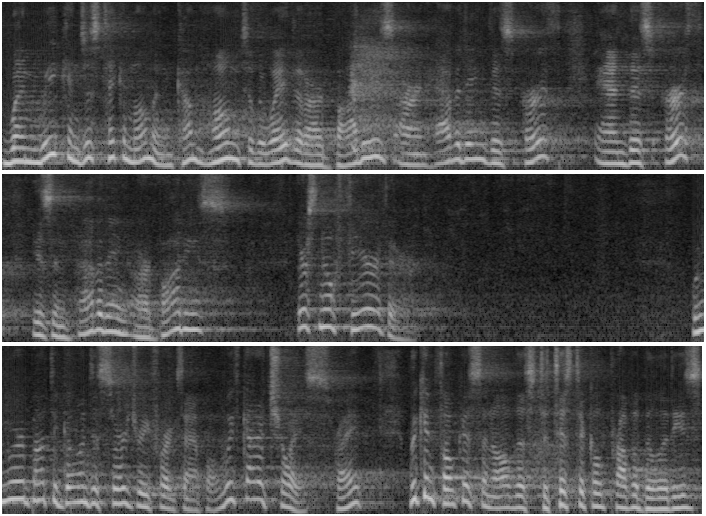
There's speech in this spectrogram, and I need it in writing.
when we can just take a moment and come home to the way that our bodies are inhabiting this earth and this earth is inhabiting our bodies, there's no fear there. When we're about to go into surgery, for example, we've got a choice, right? We can focus on all the statistical probabilities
